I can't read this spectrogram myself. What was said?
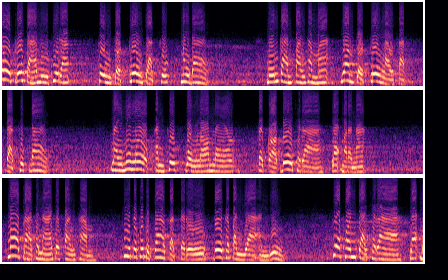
ลูกหรือสามีที่รัก พึงปลดเปลื้องจากทุกข์ไม่ได้ เหมือนการฟังธรรมะย่อมปลดเปลื้องเหล่าสัตว์จากทุกข์ได้ ในเมื่อโลกอันทุกข์วงล้อมแล้ว ประกอบด้วยชราและมรณะ แม่ปรารถนาจะฟังธรรมที่พระพุทธเจ้าตรัสรู้ด้วยพระปัญญาอันยิ่ง เพื่อพ้นจากชราและม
